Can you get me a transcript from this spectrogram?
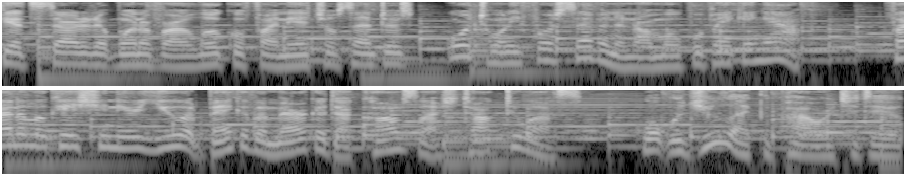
Get started at one of our local financial centers or 24-7 in our mobile banking app. Find a location near you at bankofamerica.com slash talk to us. What would you like the power to do?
